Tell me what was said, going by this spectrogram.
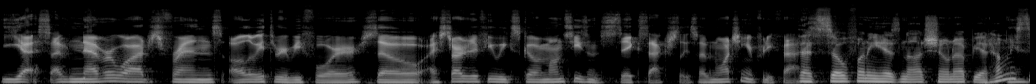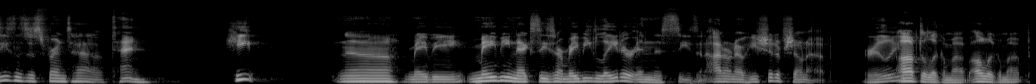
Yes, I've never watched Friends all the way through before, so I started a few weeks ago. I'm on season six actually, so I've been watching it pretty fast. That's so funny. He has not shown up yet. How many Yeah. seasons does Friends have? ten. He, nah, maybe, maybe next season or maybe later in this season. I don't know. He should have shown up. Really? I'll have to look him up. I'll look him up.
